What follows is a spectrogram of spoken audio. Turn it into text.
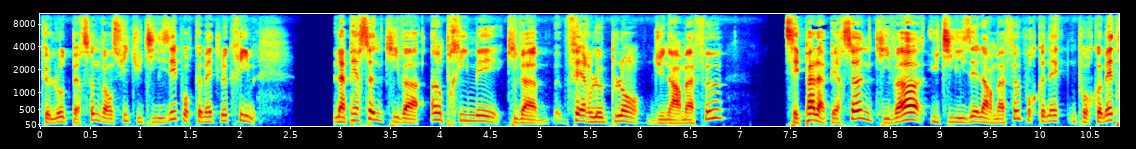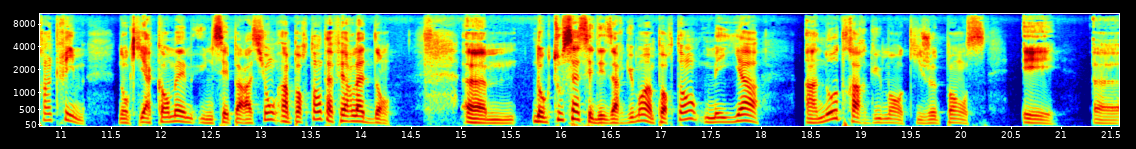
que l'autre personne va ensuite utiliser pour commettre le crime. La personne qui va imprimer, qui va faire le plan d'une arme à feu, c'est pas la personne qui va utiliser l'arme à feu pour, commettre un crime. Donc il y a quand même une séparation importante à faire là-dedans. Euh, donc tout ça, c'est des arguments importants, mais il y a un autre argument qui, je pense, est euh,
